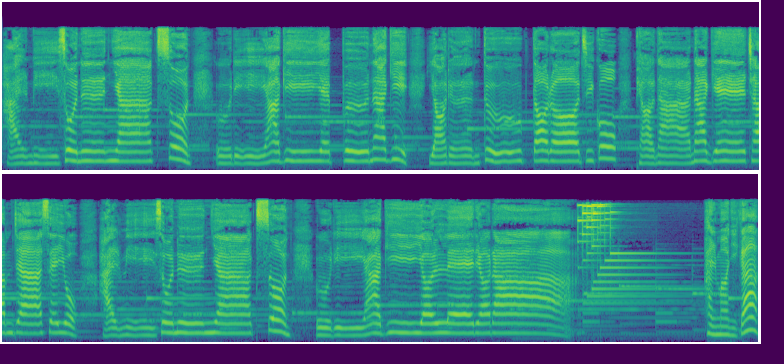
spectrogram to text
할미 손은 약손 우리 아기 예쁜 아기. 열은 뚝 떨어지고 편안하게 잠자세요. 할미 손은 약손 우리 아기 열 내려라. 할머니가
